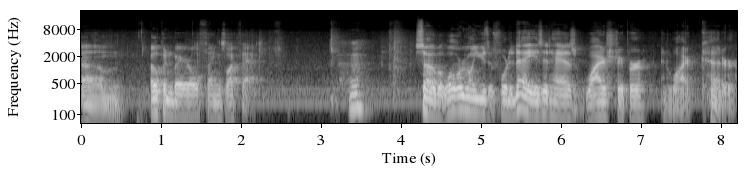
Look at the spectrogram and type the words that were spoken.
um, open barrel, things like that. Hmm. So, but what we're going to use it for today is it has wire stripper and wire cutter.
